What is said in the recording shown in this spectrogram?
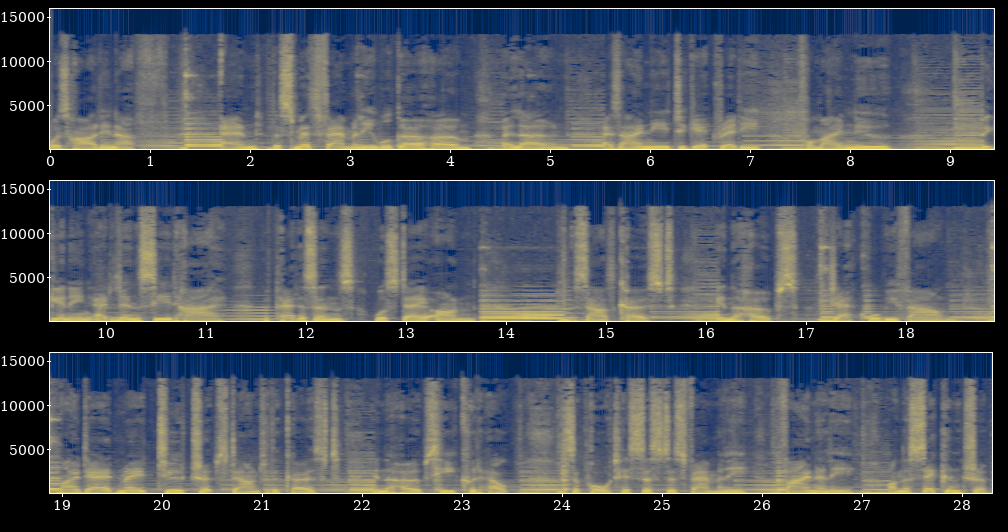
was hard enough. And the Smith family will go home alone as I need to get ready for my new beginning at Linseed High. The Pattersons will stay on the south coast in the hopes Jack will be found. My dad made two trips down to the coast in the hopes he could help support his sister's family. Finally, on the second trip,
